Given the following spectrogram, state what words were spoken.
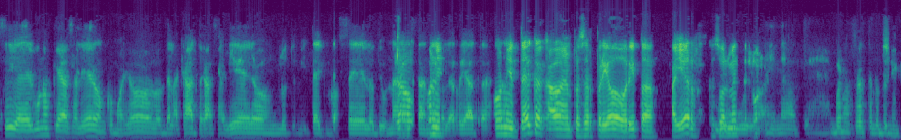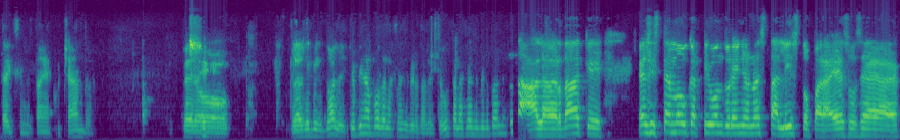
Sí, hay algunos que ya salieron, como yo, los de la ya salieron, los de Unitec, no sé, los de UNAM están dándole riata. Unitec acaba de empezar periodo ahorita, ayer, casualmente. imagínate. Buena suerte los de Unitec si me están escuchando. Pero, clases virtuales, ¿qué opinas vos de las clases virtuales? ¿Te gustan las clases virtuales? No, la verdad que el sistema educativo hondureño no está listo para eso, o sea,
